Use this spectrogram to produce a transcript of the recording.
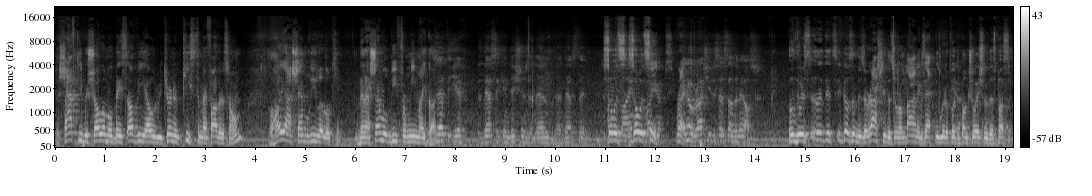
V'shafti b'shalom al beis avi, I will return in peace to my father's home. Hashem li lelokim. Then Hashem will be for me my God. Is that the if? That's the conditions, and then the, that's the. So it's so it seems right. I know Rashi just says something else. Well, there's uh, it goes in. There's a Rashi, there's a Ramban, exactly where to put yeah. the punctuation of this pasuk.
